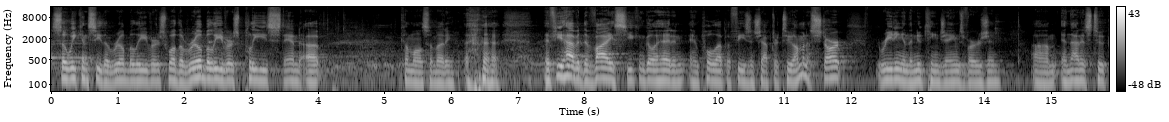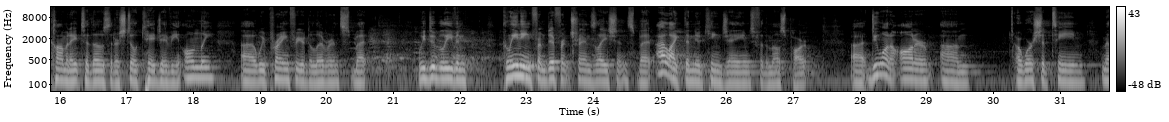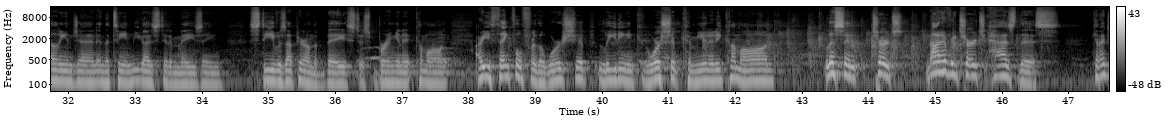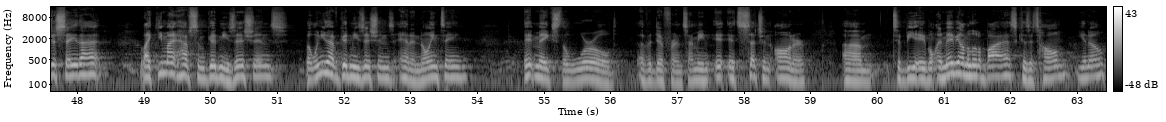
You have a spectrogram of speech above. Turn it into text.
so we can see the real believers. Well, the real believers, please stand up. Come on, somebody. if you have a device, you can go ahead and, and pull up Ephesians chapter 2. I'm going to start reading in the New King James Version, um, and that is to accommodate to those that are still KJV only. Uh, we're praying for your deliverance, but we do believe in gleaning from different translations, but I like the New King James for the most part. Uh, do want to honor um, our worship team, Melody and Jen, and the team. You guys did amazing. Steve was up here on the bass, just bringing it. Come on. Are you thankful for the worship leading and worship community? Come on. Listen, church, not every church has this. Can I just say that? Like, you might have some good musicians, but when you have good musicians and anointing, it makes the world of a difference. I mean, it, it's such an honor um, to be able, and maybe I'm a little biased because it's home, you know,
